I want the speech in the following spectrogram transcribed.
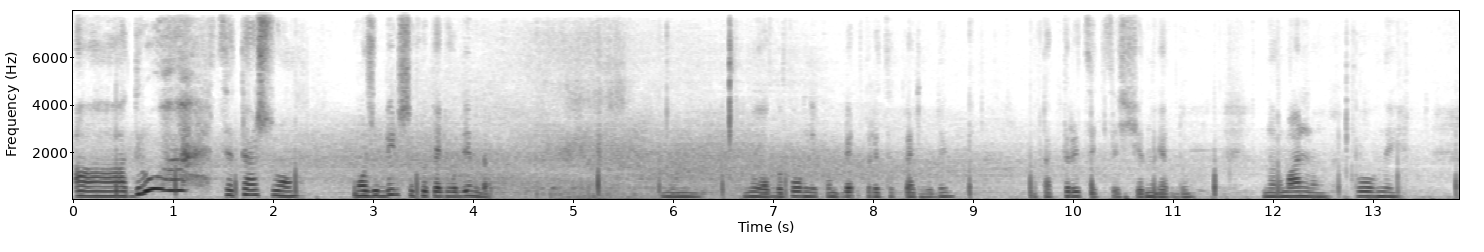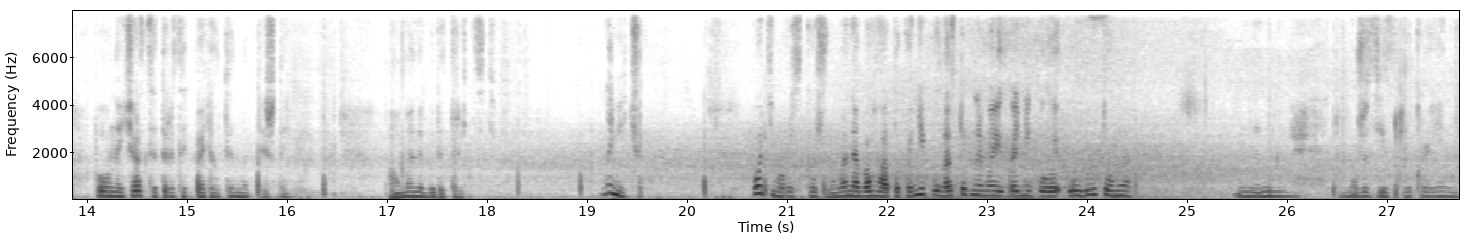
А друга це та, що може більше хоч 5 годин дати. Ну, якби повний комплект 35 годин. А так 30 це ще, ну якби нормально, повний, повний час це 35 годин на тиждень. А у мене буде 30. Ну нічого. Потім розкажу. У мене багато канікул. Наступні мої канікули у лютому. Може з'їздити в Україну.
